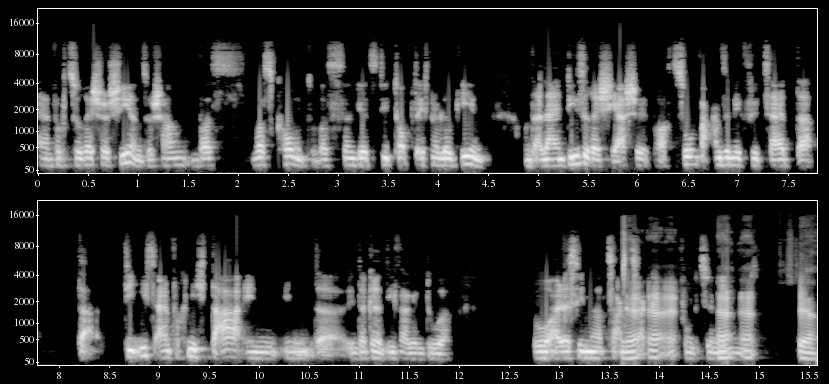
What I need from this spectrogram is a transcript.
einfach zu recherchieren, zu schauen, was, was kommt, was sind jetzt die Top-Technologien. Und allein diese Recherche braucht so wahnsinnig viel Zeit, da, da, die ist einfach nicht da in, in, der, in der Kreativagentur, wo alles immer zack, zack ja, ja, funktioniert. Ja, ja.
